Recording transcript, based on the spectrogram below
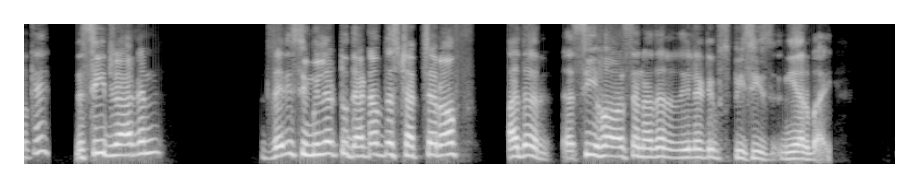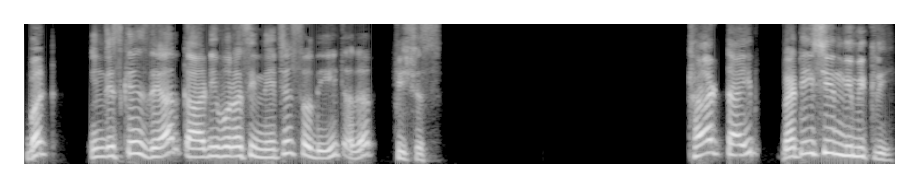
Okay, the sea dragon, very similar to that of the structure of other uh, seahorse and other relative species nearby. But in this case, they are carnivorous in nature, so they eat other fishes. Third type, Batesian mimicry.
